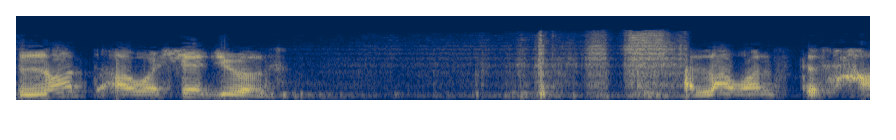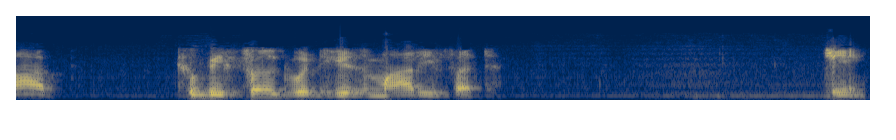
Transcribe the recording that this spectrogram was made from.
not our schedules. Allah wants this heart to be filled with His marifat. See,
